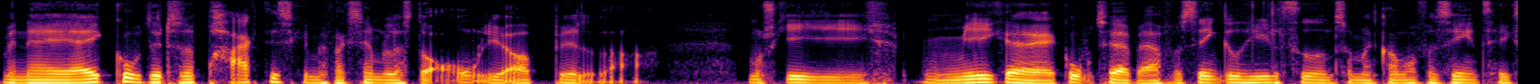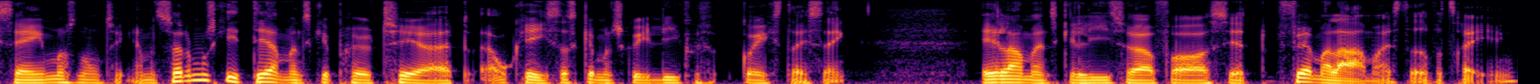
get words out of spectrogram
Men er jeg ikke god til det så praktiske med for eksempel at stå ordentligt op, eller måske mega god til at være forsinket hele tiden, så man kommer for sent til eksamen og sådan noget, jamen så er det måske der, man skal prioritere, at okay, så skal man sgu lige gå ekstra i seng. Eller man skal lige sørge for at sætte fem alarmer i stedet for tre, ikke?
